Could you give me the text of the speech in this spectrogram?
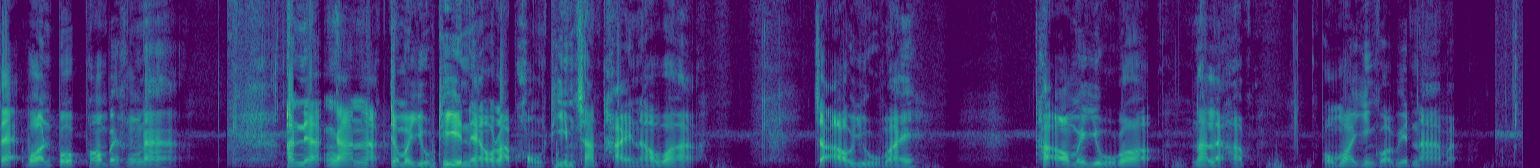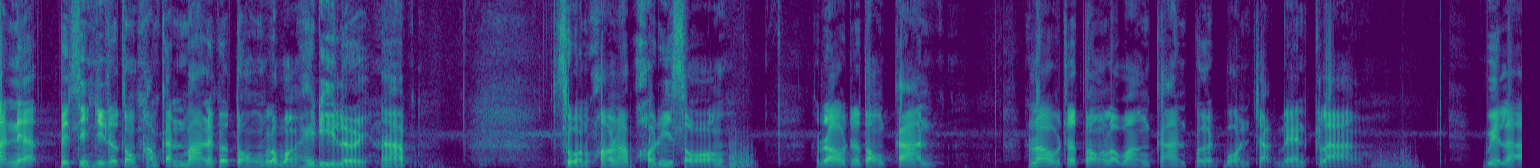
แตะบอลปุ๊บพร้อมไปข้างหน้า อันเนี้ยงานหนักจะมาอยู่ที่แนวรับของทีมชาติไทยนะว่า จะเอาอยู่ไหมถ้าเอาไม่อยู่ก็นั่นแหละครับ ผมว่ายิ่งกว่าเวียดนามอะ อันเนี้ยเป็นสิ่งที่เราต้องทำกันบ้านแล้วก็ต้องระวังให้ดีเลยนะครับ ส่วนความลับข้อที่สองเราจะต้องการเราจะต้องระวังการเปิดบอลจากแดนกลาง เวลา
